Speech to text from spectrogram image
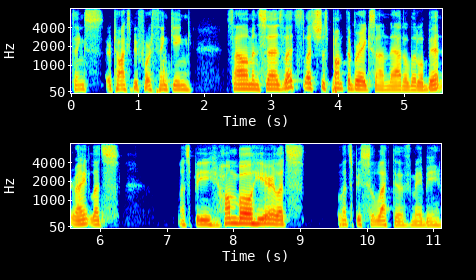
thinks or talks before thinking. Solomon says, "Let's let's just pump the brakes on that a little bit, right? Let's let's be humble here. Let's let's be selective, maybe."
